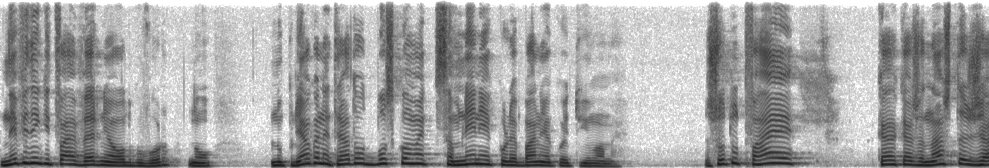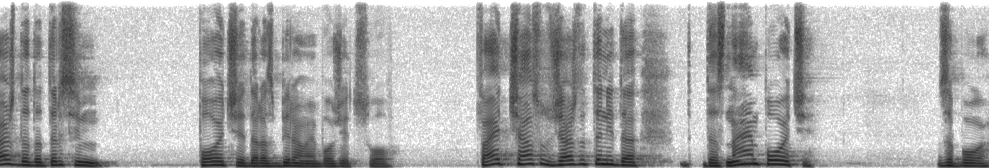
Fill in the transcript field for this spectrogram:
не винаги това е верният отговор, но но понякога не трябва да отблъскваме съмнение, колебания, които имаме. Защото това е, как да кажа, нашата жажда да търсим повече, да разбираме Божието Слово. Това е част от жаждата ни да, да знаем повече за Бога.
